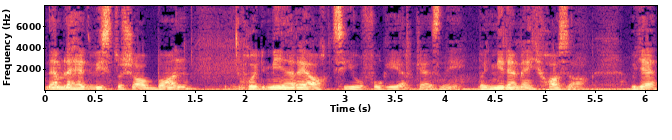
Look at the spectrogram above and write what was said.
nem lehet biztos abban, hogy milyen reakció fog érkezni, vagy mire megy haza ugye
